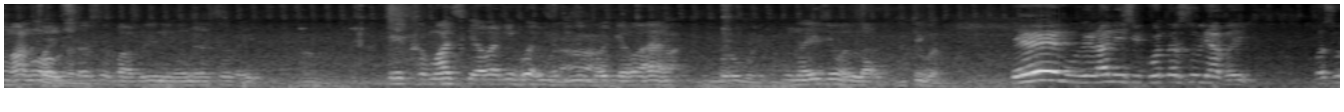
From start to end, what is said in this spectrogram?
માનો બાબરીની ઉંમર છે ભાઈ. એ ખમાજ કહેવાની હોય મજબૂત કોઈ કહેવાય. નહીં જો અલ્લાહ એ વેળાની સિકોતર શું લ્યા ભાઈ? પશુ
